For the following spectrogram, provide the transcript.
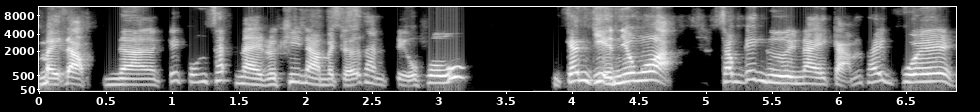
Mày đọc à, cái cuốn sách này rồi khi nào mày trở thành triệu phú? Các anh chị nhung không ạ? Xong cái người này cảm thấy quê.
